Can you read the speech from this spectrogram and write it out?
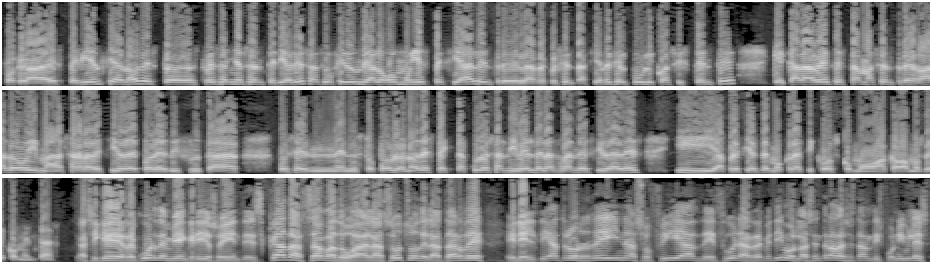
por la experiencia ¿no? de estos tres años anteriores ha surgido un diálogo muy especial entre las representaciones y el público asistente, que cada vez está más entregado y más agradecido de poder disfrutar pues en, nuestro pueblo ¿no? de espectáculos al nivel de las grandes ciudades y a precios democráticos como acabamos de comentar. Así que recuerden bien, queridos oyentes, cada sábado a las 8 de la tarde en el Teatro Reina Sofía de Zuera. Repetimos, las entradas están disponibles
